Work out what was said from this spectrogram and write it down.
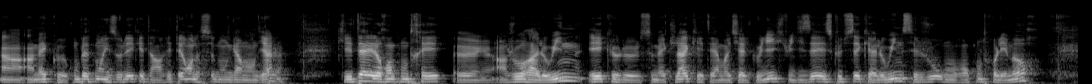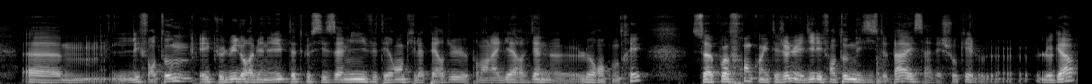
un, mec euh, complètement isolé qui était un vétéran de la Seconde Guerre mondiale, qu'il était allé le rencontrer euh, un jour à Halloween, et que ce mec-là, qui était à moitié alcoolique, lui disait Est-ce que tu sais qu'Halloween, c'est le jour où on rencontre les morts euh, les fantômes, et que lui, il aurait bien aimé peut-être que ses amis vétérans qu'il a perdus pendant la guerre viennent le rencontrer. Ce à quoi Franck, quand il était jeune, lui a dit les fantômes n'existent pas et ça avait choqué le, gars.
